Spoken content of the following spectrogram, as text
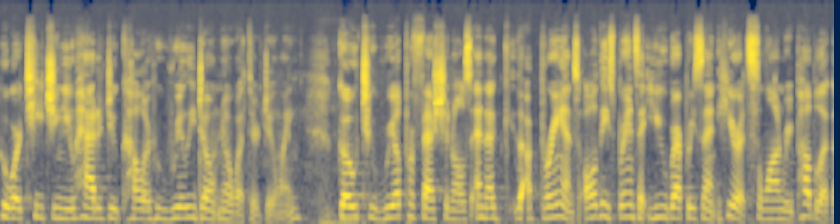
who are teaching you how to do color who really don't know what they're doing. Go to real professionals and uh, uh, brands, all these brands that you represent here at Salon Republic.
